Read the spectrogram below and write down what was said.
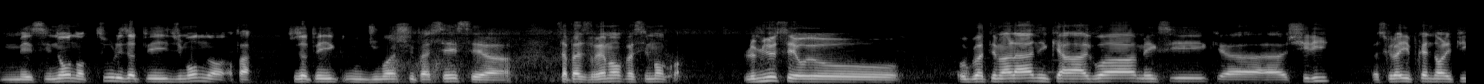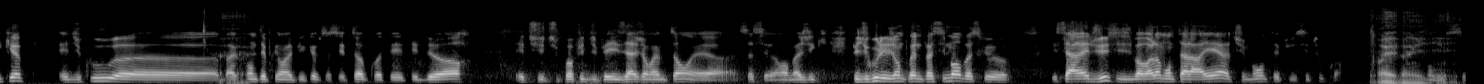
Mais sinon, dans tous les autres pays du monde, enfin, tous les autres pays où du moins je suis passé, c'est, euh, ça passe vraiment facilement, quoi. Le mieux, c'est au, au Guatemala, Nicaragua, Mexique, euh, Chili. Parce que là, ils prennent dans les pick-up. Et du coup, euh, bah, quand t'es pris dans les pick-up, ça c'est top, quoi. T'es, t'es dehors et tu, tu profites du paysage en même temps et euh, ça c'est vraiment magique. Puis du coup les gens prennent facilement parce que ils s'arrêtent juste, ils disent bah voilà monte à l'arrière, tu montes et puis c'est tout quoi. Ouais, bah, il Donc, c'est-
